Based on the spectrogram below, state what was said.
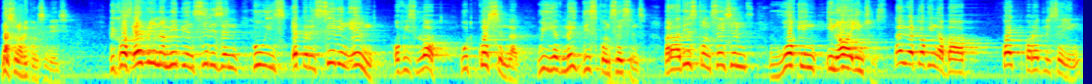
national reconciliation. Because every Namibian citizen who is at the receiving end of his lot would question that. We have made these concessions. But are these concessions working in our interest? Now you are talking about, quite correctly saying,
